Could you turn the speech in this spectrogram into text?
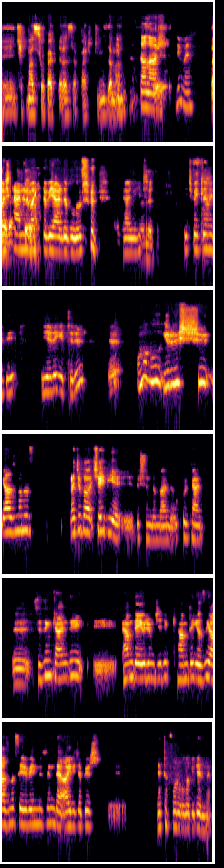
e, çıkmaz sokaklara sapar, kimi zaman... Dalar, e, değil mi? Baş kendini evet. başka bir yerde bulur. yani hiç, hiç beklemediği bir yere getirir. E, ama bu yürüyüşü yazmanız acaba şey diye e, düşündüm ben de okurken e, sizin kendi e, hem devrimcilik hem de yazı yazma serüveninizin de ayrıca bir e, metaforu olabilir mi?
